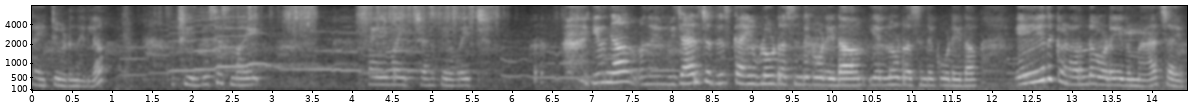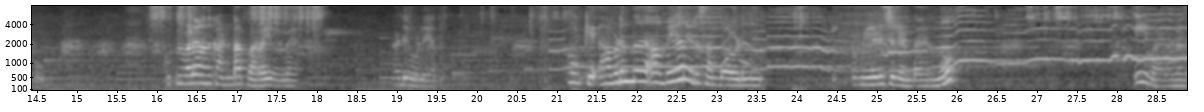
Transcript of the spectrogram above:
കയറ്റി വിടുന്നില്ല. പക്ഷേ this is my favourite and favourite ഇത് ഞാൻ വിചാരിച്ചത് സ്കൈ ബ്ലൂ ഡ്രസ്സിന്റെ കൂടെ ഇടാം യെല്ലോ ഡ്രസ്സിന്റെ കൂടെ ഇടാം. ഏത് കളറിന്റെ കൂടെ ഇത് മാച്ച് ആയി പോകും? കുപ്പിവളെ ഒന്ന് കണ്ടാൽ പറയുള്ളേ. അടിപൊളി അത്. ഓക്കെ അവിടുന്ന് വേറെ ഒരു സംഭവം അവിടുന്ന് മേടിച്ചിട്ടുണ്ടായിരുന്നു. ഈ വളകൾ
